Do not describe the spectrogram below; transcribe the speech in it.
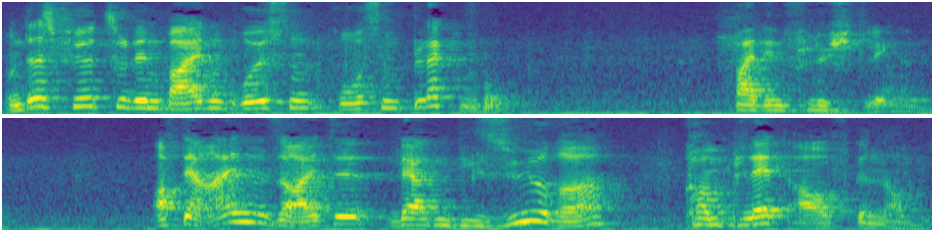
Und das führt zu den beiden großen, großen Blöcken bei den Flüchtlingen. Auf der einen Seite werden die Syrer komplett aufgenommen.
